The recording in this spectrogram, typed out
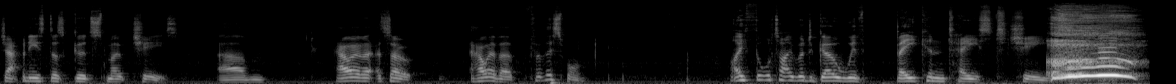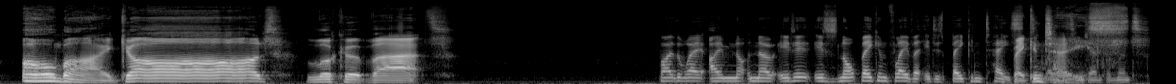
Japanese does good smoked cheese. Um, however, so however for this one, I thought I would go with bacon taste cheese. oh my god! Look at that. By the way, I'm not. No, it is not bacon flavor. It is bacon taste. Bacon ladies and gentlemen. taste.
